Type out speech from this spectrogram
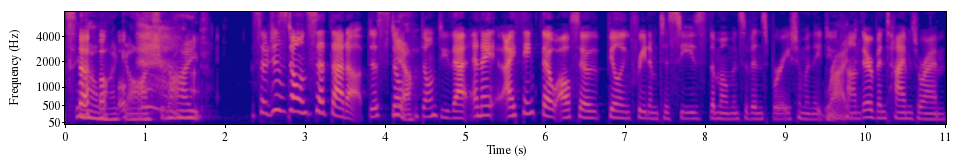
So, Oh my gosh. Right. so just don't set that up. Just don't Yeah. don't do that. And I I think though also feeling freedom to seize the moments of inspiration when they do Right. come. There have been times where I'm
